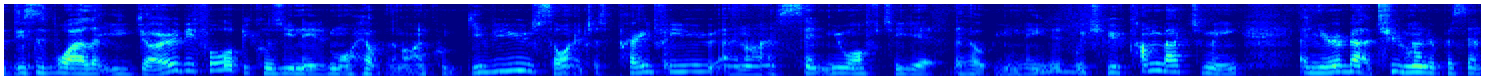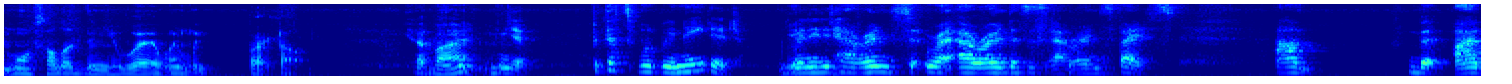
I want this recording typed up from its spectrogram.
But this is why I let you go before because you needed more help than I could give you. So I just prayed for you and I sent you off to get the help you needed, which you've come back to me and you're about 200% more solid than you were when we broke up. Yep. Right? Yeah, but that's what we needed. Yeah. We needed our own, our own. This is our own space. Um, but I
